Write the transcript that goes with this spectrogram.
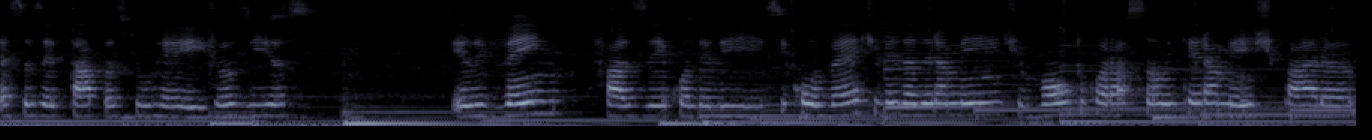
essas etapas que o rei Josias ele vem fazer quando ele se converte verdadeiramente, volta o coração inteiramente para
